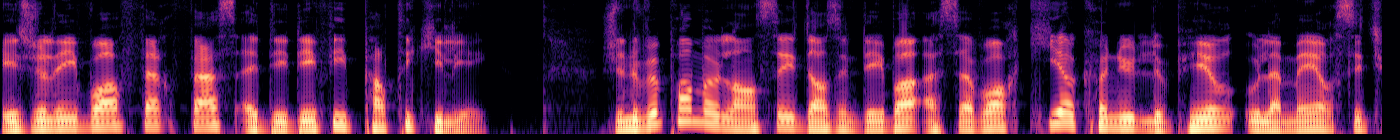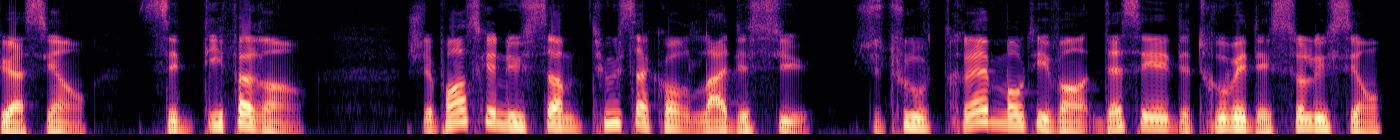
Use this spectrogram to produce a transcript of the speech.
et je les vois faire face à des défis particuliers. Je ne veux pas me lancer dans un débat à savoir qui a connu le pire ou la meilleure situation. C'est différent. Je pense que nous sommes tous d'accord là-dessus. Je trouve très motivant d'essayer de trouver des solutions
